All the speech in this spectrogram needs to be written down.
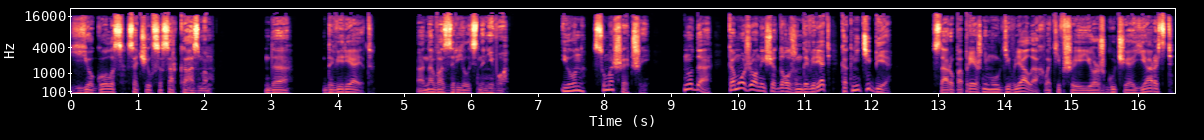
Ее голос сочился сарказмом. «Да, доверяет». Она воззрилась на него. «И он сумасшедший. Ну да, кому же он еще должен доверять, как не тебе?» Сару по-прежнему удивляла охватившая ее жгучая ярость,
